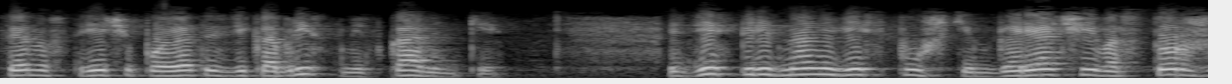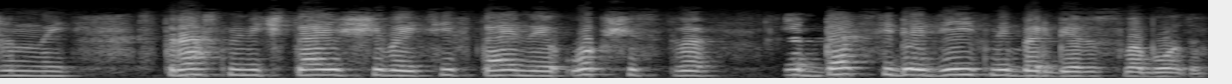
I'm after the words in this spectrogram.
сцену встречи поэта с декабристами в Каменке. Здесь перед нами весь Пушкин, горячий, восторженный, страстно мечтающий войти в тайное общество, отдать себя деятельной борьбе за свободу.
